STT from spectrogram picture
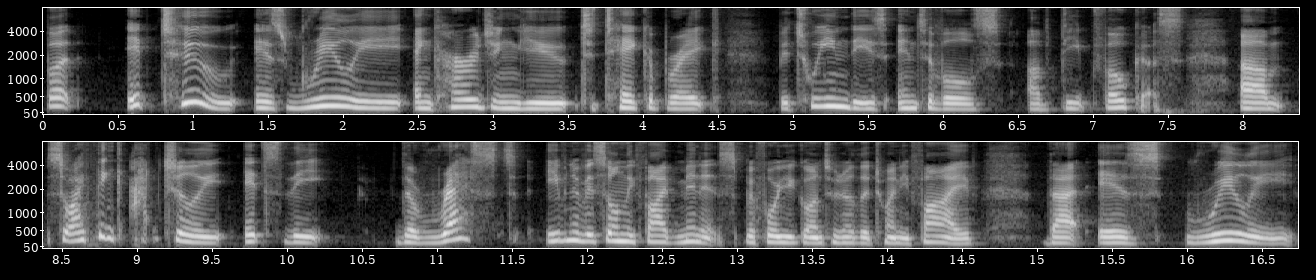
But it too is really encouraging you to take a break between these intervals of deep focus. Um, so I think actually it's the the rest, even if it's only five minutes before you go on to another 25, that is really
